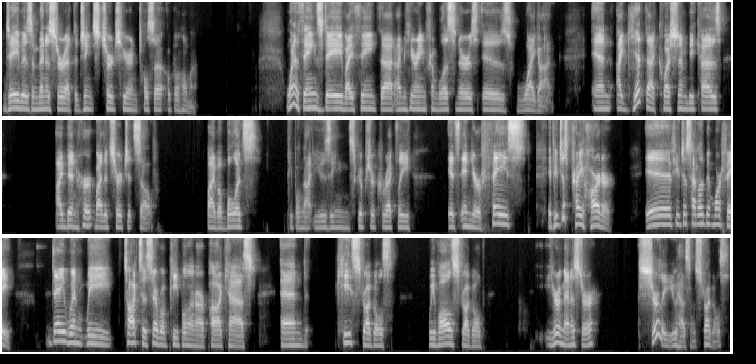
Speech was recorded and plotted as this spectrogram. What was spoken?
Dave is a minister at the Jenks Church here in Tulsa, Oklahoma. One of the things, Dave, I think that I'm hearing from listeners is why God? And I get that question because I've been hurt by the church itself, Bible bullets, people not using scripture correctly. It's in your face. If you just pray harder, if you just had a little bit more faith. Day when we talked to several people in our podcast and Keith struggles, we've all struggled. You're a minister. Surely you have some struggles.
